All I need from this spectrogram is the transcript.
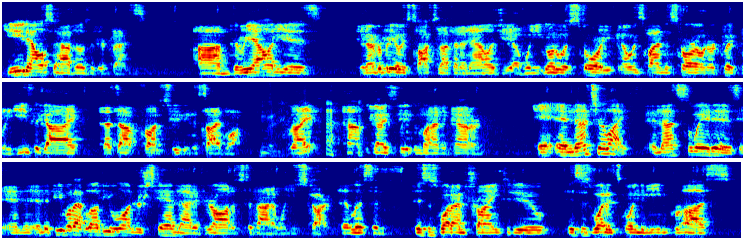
you need to also have those with your friends. Um, the reality is, you know, everybody always talks about that analogy of when you go to a store, you can always find the store owner quickly. He's the guy that's out front sweeping the sidewalk, right? Not the guy sleeping behind the counter. And, and that's your life, and that's the way it is. And, and the people that love you will understand that if you're honest about it when you start. That listen, this is what I'm trying to do. This is what it's going to mean for us,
